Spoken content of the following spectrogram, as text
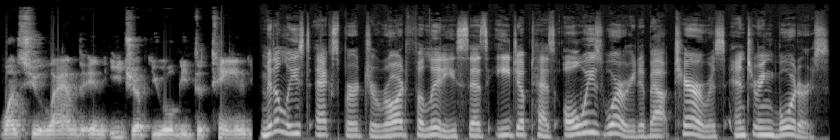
Once you land in Egypt, you will be detained. Middle East expert Gerard Filitti says Egypt has always worried about terrorists entering borders.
